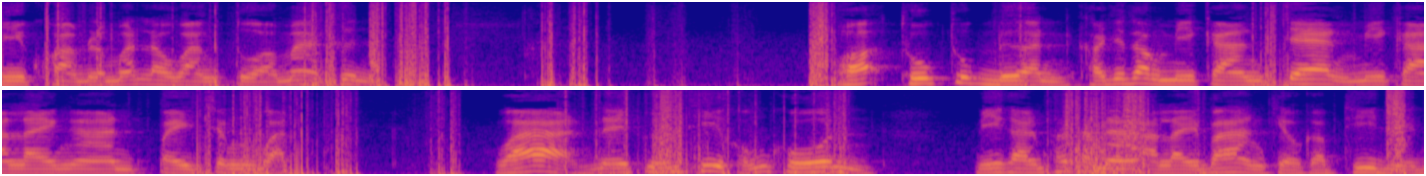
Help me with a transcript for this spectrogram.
มีความระมัดระวังตัวมากขึ้น เพราะทุกๆเดือนเขาจะต้องมีการแจ้งมีการรายงานไปจังหวัด ว่าในพื้นที่ของคุณมีการพัฒนาอะไรบ้างเกี่ยวกับที่ดิน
